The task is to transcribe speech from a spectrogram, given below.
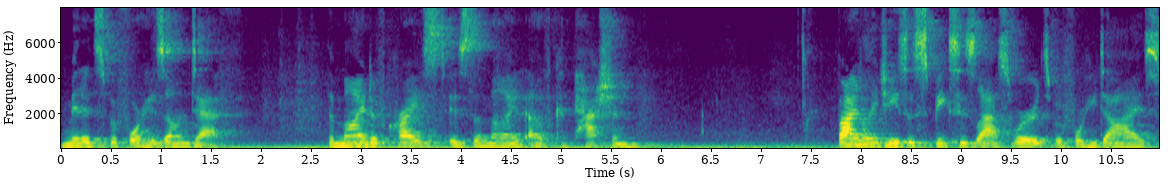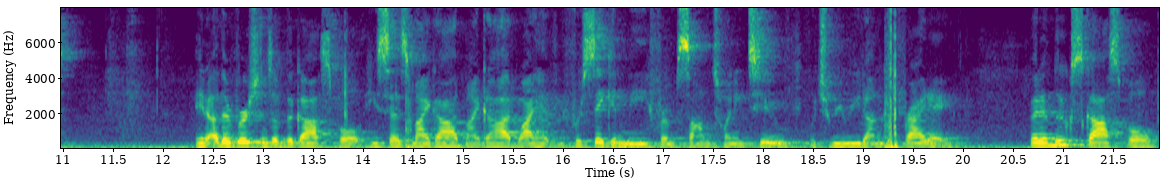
minutes before his own death. The mind of Christ is the mind of compassion. Finally, Jesus speaks his last words before he dies. In other versions of the gospel, he says, My God, my God, why have you forsaken me? from Psalm 22, which we read on Good Friday. But in Luke's gospel,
